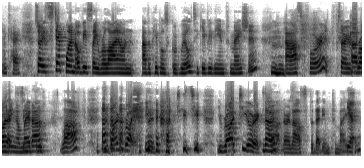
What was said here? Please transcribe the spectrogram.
Okay. So step one, obviously, rely on other people's goodwill to give you the information. Mm-hmm. Ask for it. So Pardon writing a letter. Laugh. You don't write to third yeah. parties. You, you write to your ex partner no. and ask for that information. Yeah.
